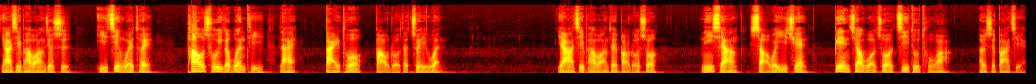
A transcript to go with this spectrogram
亚基帕王就是以进为退，抛出一个问题来摆脱保罗的追问。亚基帕王对保罗说：“你想少为一劝，便叫我做基督徒啊？”二十八节。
